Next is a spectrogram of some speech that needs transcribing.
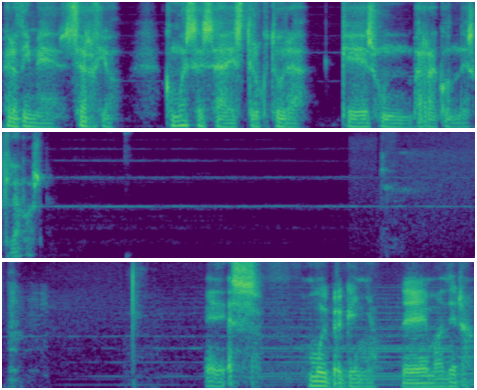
Pero dime, Sergio, ¿cómo es esa estructura que es un barracón de esclavos? Es muy pequeño, de madera.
